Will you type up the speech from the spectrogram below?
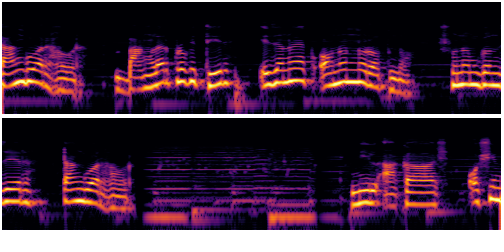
টাঙ্গুয়ার হাওর, বাংলার প্রকৃতির এ যেন এক অনন্য রত্ন, সুনামগঞ্জের টাঙ্গুয়ার হাওর। নীল আকাশ, অসীম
